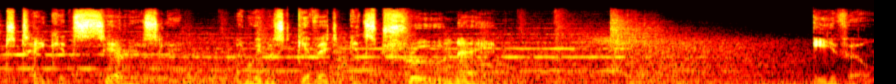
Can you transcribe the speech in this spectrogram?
Must take it seriously, and we must give it its true name. Evil.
